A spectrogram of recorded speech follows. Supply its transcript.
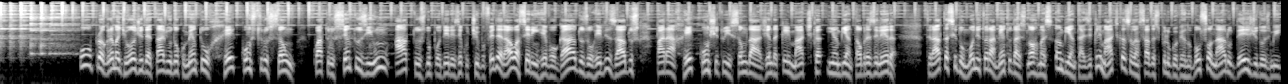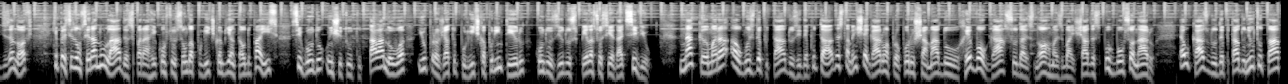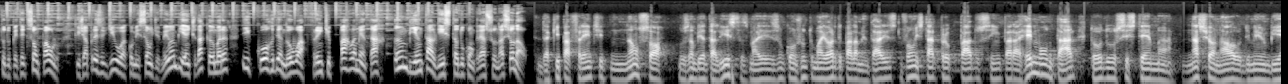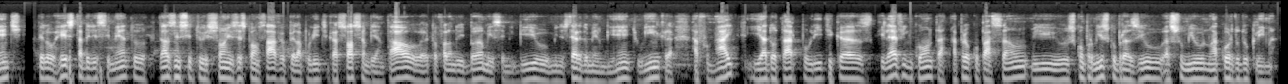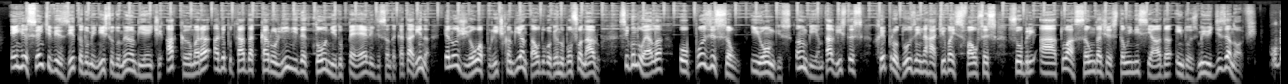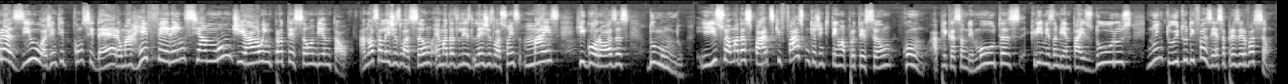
O programa de hoje detalha o documento Reconstrução, 401 atos do Poder Executivo Federal a serem revogados ou revisados para a reconstituição da agenda climática e ambiental brasileira. Trata-se do monitoramento das normas ambientais e climáticas lançadas pelo governo Bolsonaro desde 2019, que precisam ser anuladas para a reconstrução da política ambiental do país, segundo o Instituto Talanoa e o projeto Política por Inteiro, conduzidos pela sociedade civil. Na Câmara, alguns deputados e deputadas também chegaram a propor o chamado revogaço das das normas baixadas por Bolsonaro. É o caso do deputado Nilton Tato, do PT de São Paulo, que já presidiu a Comissão de Meio Ambiente da Câmara e coordenou a Frente Parlamentar Ambientalista do Congresso Nacional. Daqui para frente, não só os ambientalistas, mas um conjunto maior de parlamentares vão estar preocupados sim para remontar todo o sistema nacional de meio ambiente pelo restabelecimento das instituições responsáveis pela política socioambiental, estou falando do IBAMA, ICMBio, Ministério do Meio Ambiente, o INCRA, a FUNAI, e adotar políticas que levem em conta a preocupação e os compromissos que o Brasil assumiu no Acordo do Clima. Em recente visita do ministro do Meio Ambiente à Câmara, a deputada Caroline Detone, do PL de Santa Catarina, elogiou a política ambiental do governo Bolsonaro. Segundo ela, oposição e ONGs ambientalistas reproduzem narrativas falsas sobre a atuação da gestão iniciada em 2019. O Brasil, a gente considera uma referência mundial em proteção ambiental. A nossa legislação é uma das legislações mais rigorosas do mundo. E isso é uma das partes que faz com que a gente tenha uma proteção com aplicação de multas, crimes ambientais duros, no intuito de fazer essa preservação.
